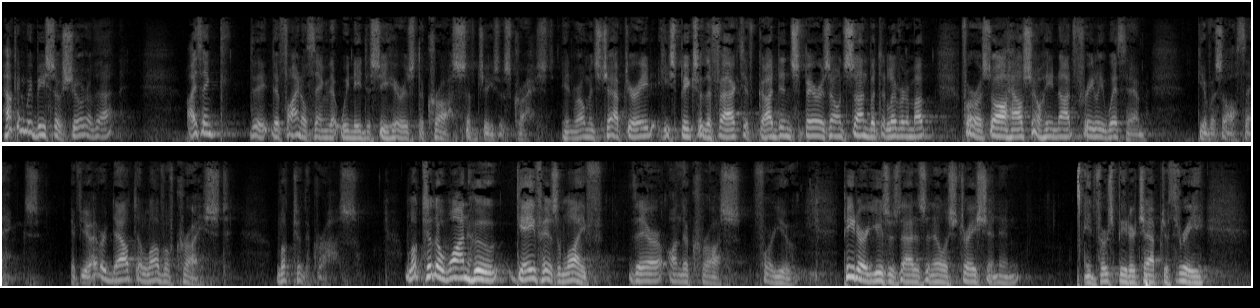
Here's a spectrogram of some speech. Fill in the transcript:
How can we be so sure of that? I think the, the final thing that we need to see here is the cross of Jesus Christ. In Romans chapter 8, he speaks of the fact if God didn't spare his own son but delivered him up for us all, how shall he not freely with him give us all things? If you ever doubt the love of Christ, look to the cross. Look to the one who gave his life there on the cross for you. Peter uses that as an illustration in, in 1 Peter chapter 3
